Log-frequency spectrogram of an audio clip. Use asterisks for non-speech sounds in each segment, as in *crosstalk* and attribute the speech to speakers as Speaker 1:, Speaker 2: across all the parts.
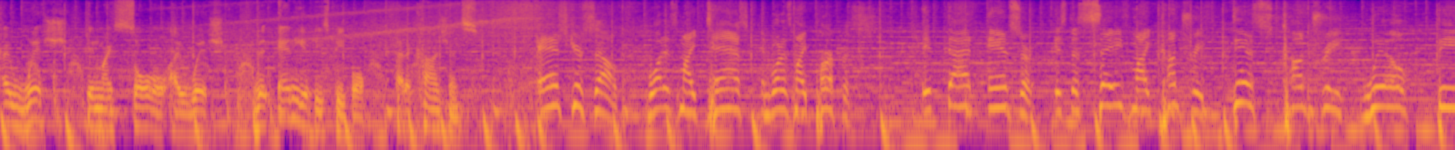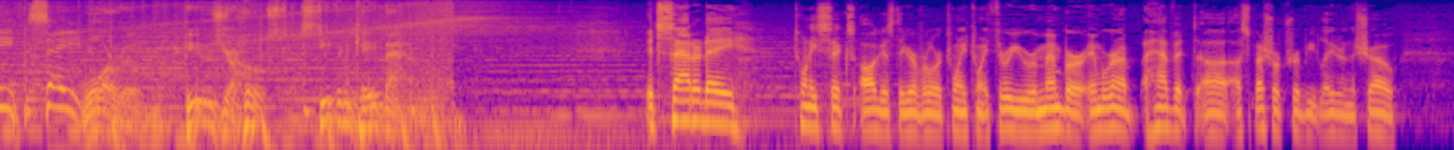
Speaker 1: I wish in my soul, I wish that any of these people had a conscience.
Speaker 2: Ask yourself, what is my task and what is my purpose? If that answer is to save my country, this country will be saved.
Speaker 3: War Room. Here's your host, Stephen K. Bannon.
Speaker 4: It's Saturday, 26 August, the year of our Lord 2023. You remember, and we're going to have it uh, a special tribute later in the show.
